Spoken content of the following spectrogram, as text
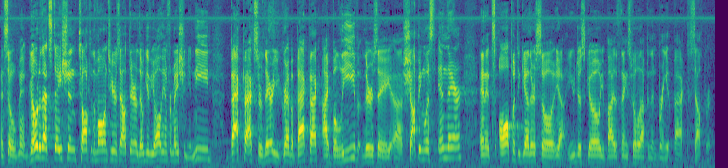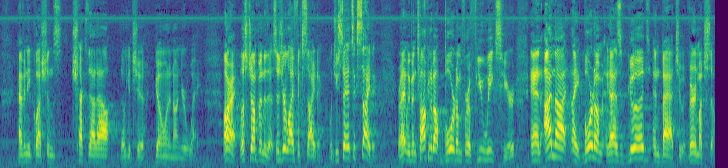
And so, man, go to that station, talk to the volunteers out there. They'll give you all the information you need. Backpacks are there. You grab a backpack. I believe there's a uh, shopping list in there, and it's all put together. So, yeah, you just go, you buy the things, fill it up, and then bring it back to Southbrook. Have any questions? Check that out. They'll get you going and on your way. All right, let's jump into this. Is your life exciting? Would you say it's exciting? Right? We've been talking about boredom for a few weeks here, and I'm not, hey, boredom has good and bad to it, very much so.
